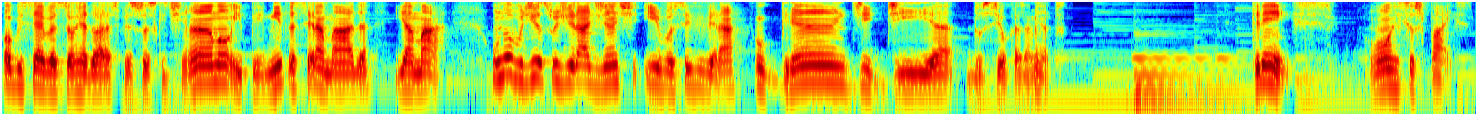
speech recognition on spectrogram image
Observe ao seu redor as pessoas que te amam e permita ser amada e amar. Um novo dia surgirá adiante e você viverá o grande dia do seu casamento. 3. Honre seus pais.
